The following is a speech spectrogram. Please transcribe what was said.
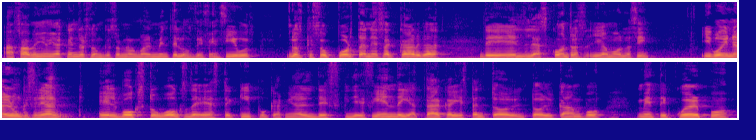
a Fabinho y a Henderson, que son normalmente los defensivos, los que soportan esa carga de, las contras, digámoslo así. Y Wijnaldum, que sería el box to box de este equipo, que al final defiende y ataca y está en todo, el campo, mete cuerpo.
